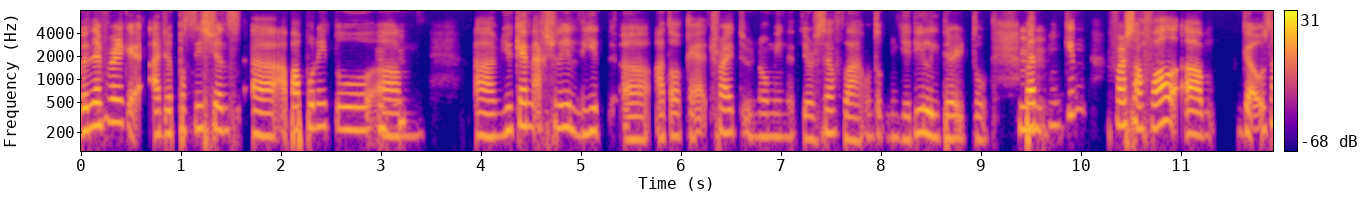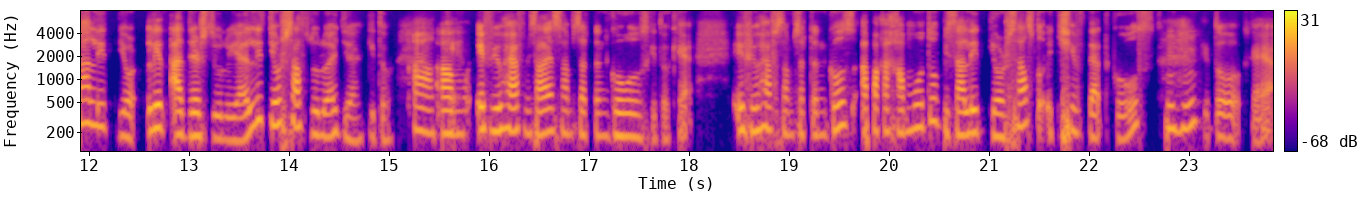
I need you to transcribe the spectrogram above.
whenever kayak ada positions uh, apa pun itu um, mm-hmm. um, you can actually lead uh, atau kayak try to nominate yourself lah untuk menjadi leader itu. But mm-hmm. mungkin first of all um, gak usah lead your lead others dulu ya lead yourself dulu aja gitu oh, okay. um, if you have misalnya some certain goals gitu kayak if you have some certain goals apakah kamu tuh bisa lead yourself to achieve that goals mm-hmm. gitu kayak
